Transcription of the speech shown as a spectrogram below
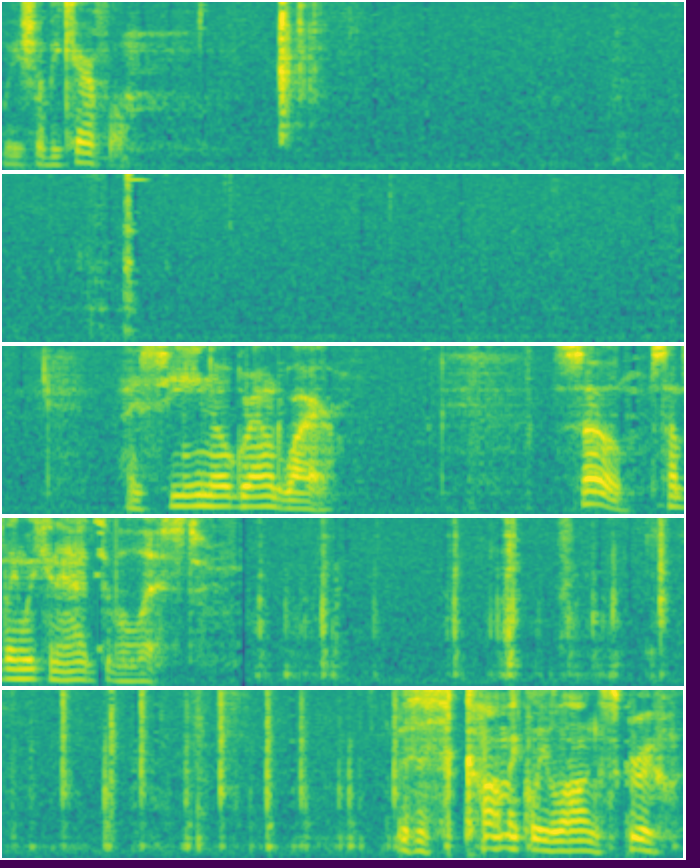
we should be careful. I see no ground wire. So, something we can add to the list. This is a comically long screw.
